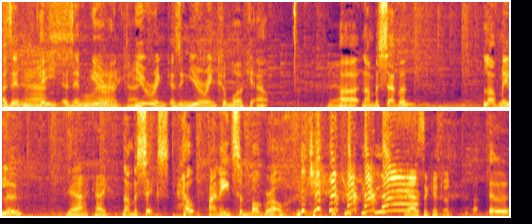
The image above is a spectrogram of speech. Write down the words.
as in Yes. pee, as in Yeah, urine, okay. urine, as in urine can work it out. Yeah. Uh, number seven, love me, Lou. Yeah, okay. Number six, help, I need some bog roll. Yeah, that's a good one. Uh,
